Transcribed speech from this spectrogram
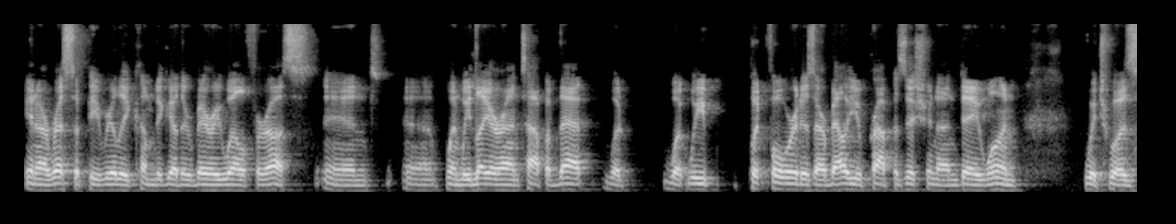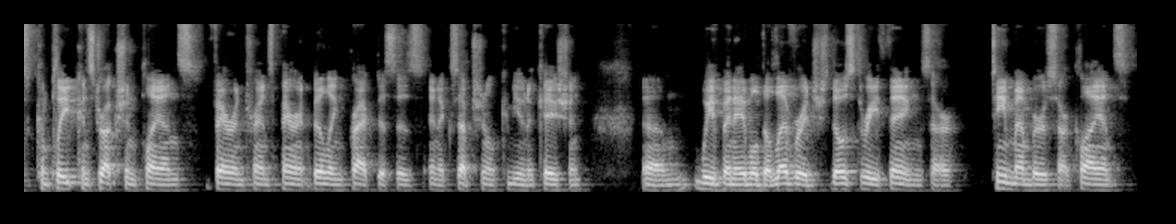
in our recipe really come together very well for us. And uh, when we layer on top of that, what what we put forward as our value proposition on day one, which was complete construction plans, fair and transparent billing practices, and exceptional communication. Um, we've been able to leverage those three things our team members, our clients,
